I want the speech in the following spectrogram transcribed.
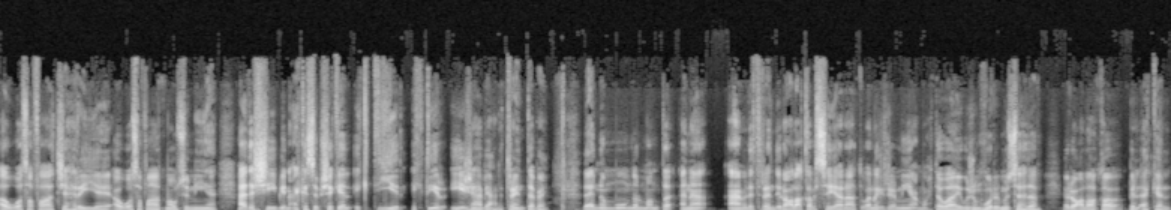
أو وصفات شهرية أو وصفات موسمية هذا الشيء بينعكس بشكل كتير كتير إيجابي على الترند تبعي لأنه مو من المنطق أنا أعمل ترند له علاقة بالسيارات وأنا جميع محتواي وجمهور المستهدف له علاقة بالأكل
